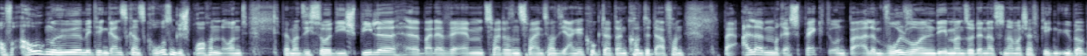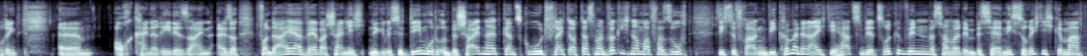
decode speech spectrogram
auf Augenhöhe mit den ganz, ganz Großen gesprochen. Und wenn man sich so die Spiele äh, bei der WM 2022 angeguckt hat, dann konnte davon bei allem Respekt und bei allem Wohlwollen, dem man so der Nationalmannschaft gegenüberbringt, ähm, auch keine Rede sein. Also von daher wäre wahrscheinlich eine gewisse Demut und Bescheidenheit ganz gut. Vielleicht auch, dass man wirklich nochmal versucht, sich zu fragen, wie können wir denn eigentlich die Herzen wieder zurückgewinnen? Was haben wir denn bisher nicht so richtig gemacht?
